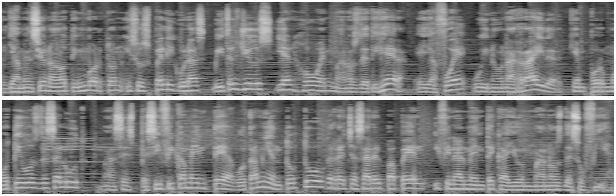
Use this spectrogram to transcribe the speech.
al ya mencionado Tim Burton y sus películas Beetlejuice y El joven Manos de Tijera. Ella fue Winona Ryder, quien por motivos de salud, más específicamente agotamiento, tuvo que rechazar el papel y finalmente cayó en manos de Sofía.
